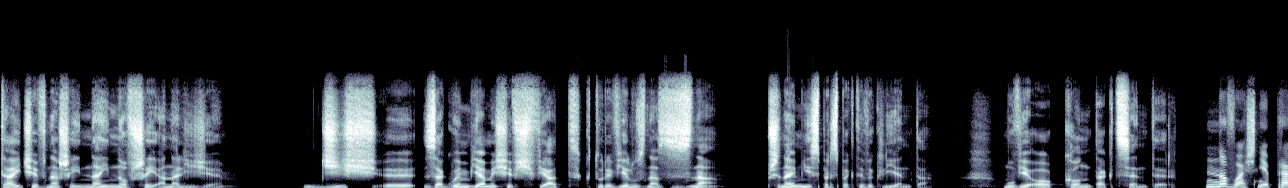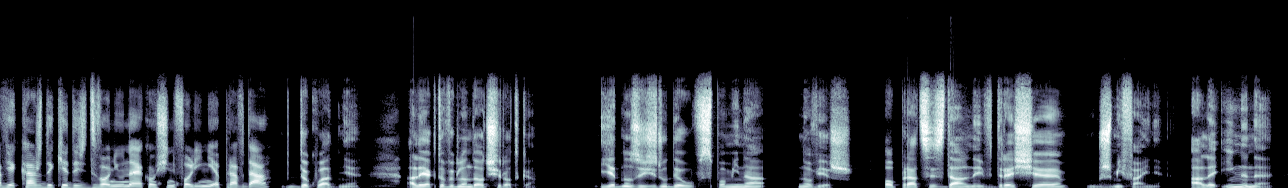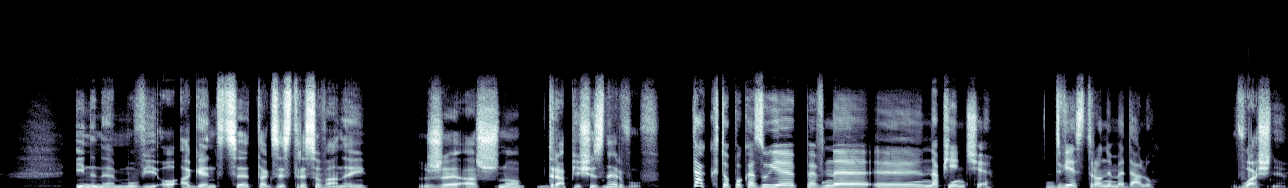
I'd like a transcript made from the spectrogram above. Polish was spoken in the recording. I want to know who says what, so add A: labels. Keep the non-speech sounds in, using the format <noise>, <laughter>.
A: Witajcie w naszej najnowszej analizie. Dziś y, zagłębiamy się w świat, który wielu z nas zna, przynajmniej z perspektywy klienta. Mówię o contact center.
B: No właśnie, prawie każdy kiedyś dzwonił na jakąś infolinię, prawda?
A: Dokładnie. Ale jak to wygląda od środka? Jedno ze źródeł wspomina, no wiesz, o pracy zdalnej w dresie, brzmi fajnie. Ale inne, inne mówi o agentce tak zestresowanej, że aż no drapie się z nerwów.
B: Tak, to pokazuje pewne y, napięcie. Dwie strony medalu.
A: Właśnie.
